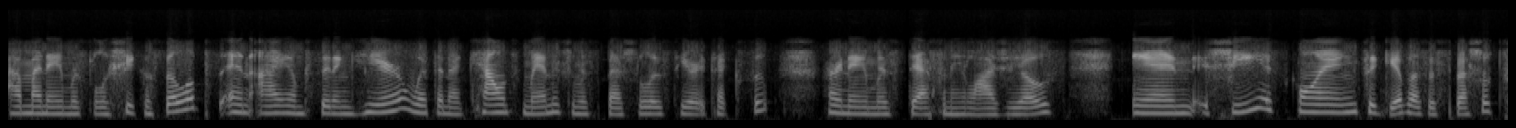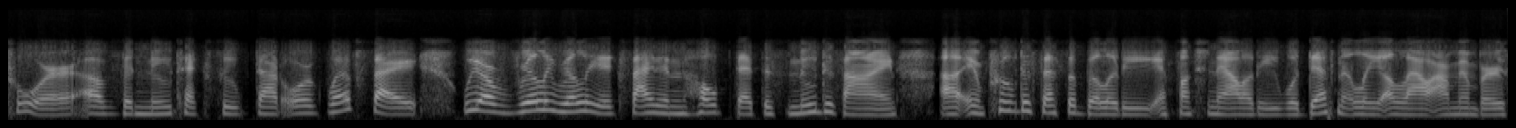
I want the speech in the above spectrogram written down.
uh, my name is Lashika Phillips, and I am sitting here with an account management specialist here at TechSoup. Her name is Stephanie Lagios, and she is going to give us a special tour of the new TechSoup.org website. We are really, really excited and hope that this new design, uh, improved accessibility and functionality will definitely allow our members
